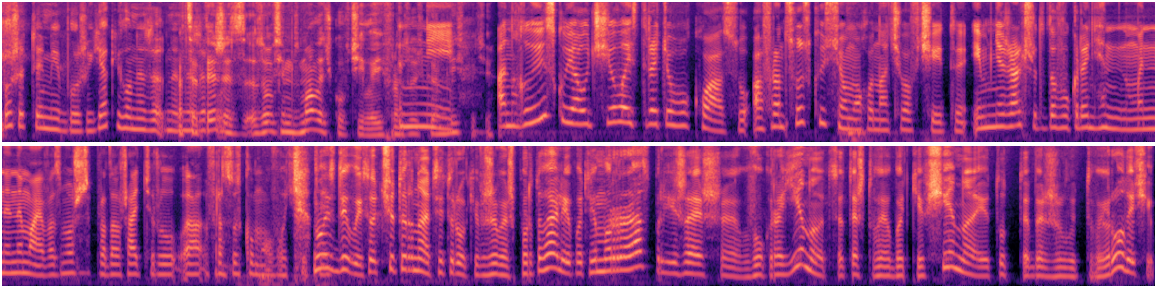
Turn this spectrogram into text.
Боже ти мій Боже, як його не за не, А не це забула? теж зовсім з маличку вчили і французьку, і англійську? Чи? Англійську я учила із третього класу, а французьку з сьомого почала вчити. І мені жаль, що тут в Україні мене немає можливості продовжувати ру- французьку мову вчити. Ну ось дивись, от 14 років живеш в Португалії, потім раз приїжджаєш е, в Україну, це теж твоя батьківщина, і тут тебе живуть твої родичі,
